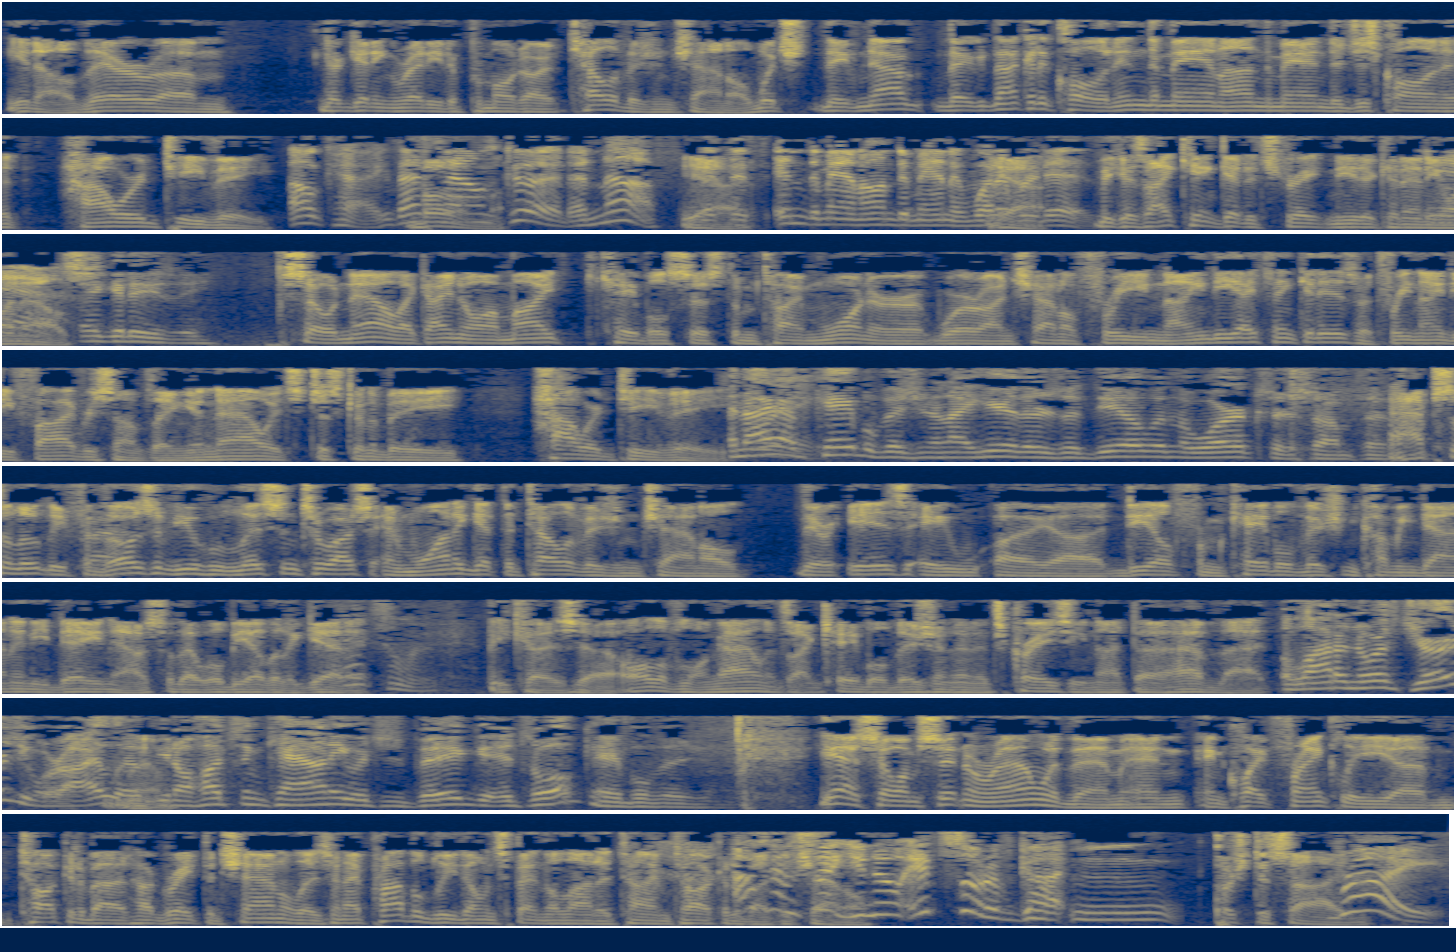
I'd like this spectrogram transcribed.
You know, they're um, they're getting ready to promote our television channel, which they've now they're not going to call it in demand, on demand. They're just calling it Howard TV. Okay, that Boom. sounds good. Enough. Yeah. If it's in demand, on demand, and whatever Yeah, it is. Because I can't get it straight, neither can anyone Yeah. else. Take it easy. So now, like I know on my cable system, Time Warner, we're on channel 390, I think it is, or 395 or something, and now it's just going to be Howard TV. And I Right. have Cablevision, and I hear there's a deal in the works or something. Absolutely. For Right. those of you who listen to us and want to get the television channel, there is a, a uh, deal from Cablevision coming down any day now, so that we'll be able to get it. Excellent. Because uh, all of Long Island's on Cablevision, and it's crazy not to have that. A lot of North Jersey, where I live, Yeah. you know, Hudson County, which is big, it's all Cablevision. Yeah, so I'm sitting around with them and, and quite frankly, um, talking about how great the channel is, and I probably don't spend a lot of time talking about the say, channel. you know, it's sort of gotten... pushed aside. Right.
